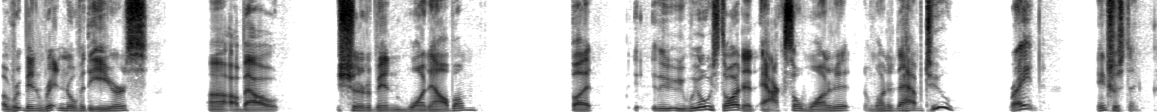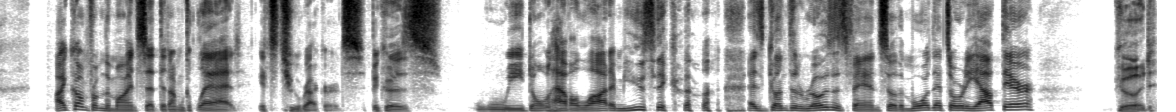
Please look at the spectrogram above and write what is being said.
been written over the years uh, about should it have been one album, but we always thought that Axl wanted it and wanted to have two, right? Interesting. I come from the mindset that I'm glad it's two records because we don't have a lot of music as Guns N' Roses fans. So the more that's already out there, good.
